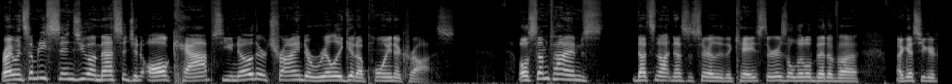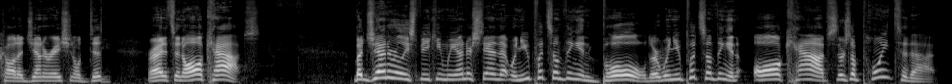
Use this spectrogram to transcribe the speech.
Right? When somebody sends you a message in all caps, you know they're trying to really get a point across. Well, sometimes that's not necessarily the case. There is a little bit of a, I guess you could call it a generational dis, right? It's in all caps. But generally speaking, we understand that when you put something in bold or when you put something in all caps, there's a point to that.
